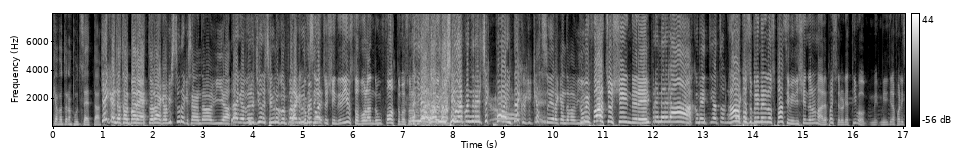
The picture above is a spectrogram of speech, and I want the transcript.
che ha fatto una puzzetta. Chi è che è andato al baretto, raga? Ho visto uno che se ne andava via. Raga, ve lo giuro, c'è uno col Raga, paracadute. come se- faccio a scendere? Io sto volando un fotto, ma sono... Raga, ma devi scendere a prendere il checkpoint. Ecco che cazzo era che andava via. Come faccio a Devi scendere? premere la A, come hai tirato il Ah, paracadute. posso premere lo spazio e mi discende normale. Poi se lo riattivo mi, mi ritira fuori il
